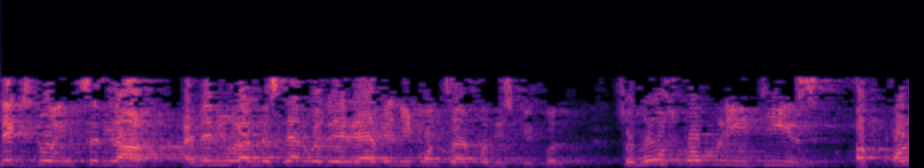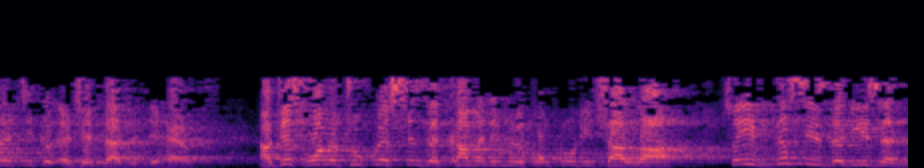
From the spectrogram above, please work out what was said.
next door in Syria, and then you'll understand whether they have any concern for these people. So most probably it is a political agenda that they have. Now just one or two questions that come and then we'll conclude inshallah. So if this is the reason,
